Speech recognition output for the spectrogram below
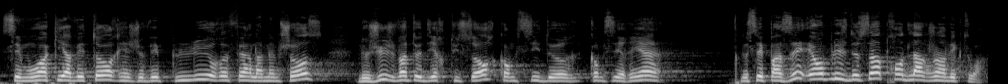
c'est moi qui avais tort et je vais plus refaire la même chose, le juge va te dire tu sors comme si, de, comme si rien ne s'est passé et en plus de ça, prends de l'argent avec toi.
